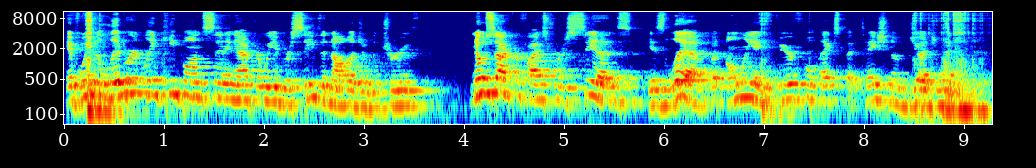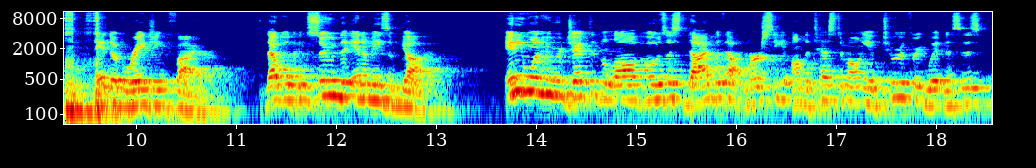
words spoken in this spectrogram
If we deliberately keep on sinning after we have received the knowledge of the truth, no sacrifice for sins is left, but only a fearful expectation of judgment and of raging fire that will consume the enemies of God. Anyone who rejected the law of Moses died without mercy on the testimony of two or three witnesses.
